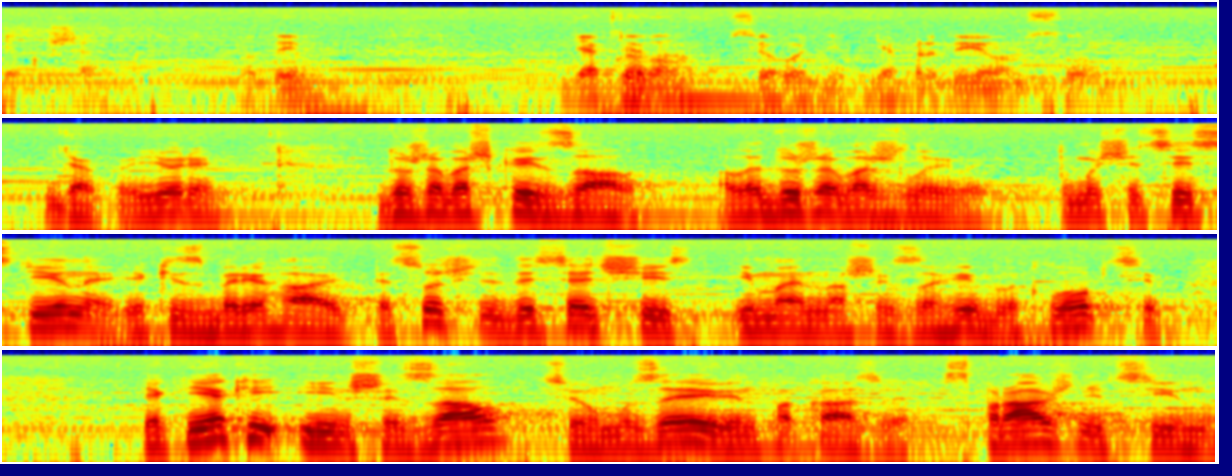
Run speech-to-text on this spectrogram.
Якушенко. Вадим, дякую Дякую. вам сьогодні. Я передаю вам слово. Дякую, Юрій. Дуже важкий зал, але дуже важливий, тому що ці стіни, які зберігають 566 імен наших загиблих хлопців, як ніякий інший зал цього музею, він показує справжню ціну,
